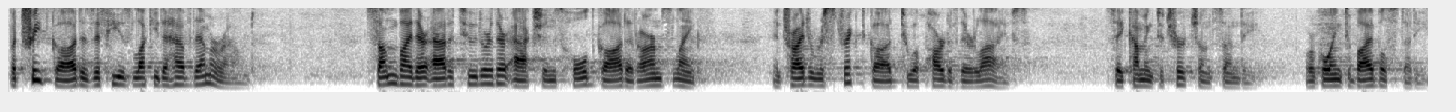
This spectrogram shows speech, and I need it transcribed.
but treat God as if He is lucky to have them around. Some, by their attitude or their actions, hold God at arm's length and try to restrict God to a part of their lives, say coming to church on Sunday or going to Bible study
